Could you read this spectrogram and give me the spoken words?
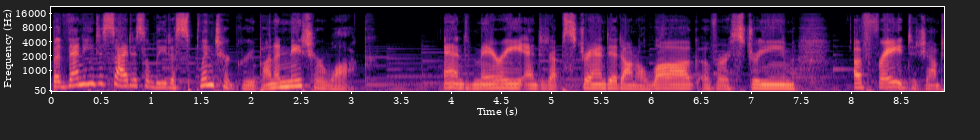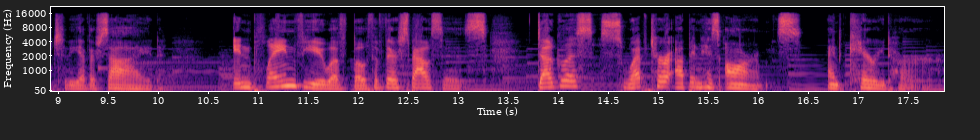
But then he decided to lead a splinter group on a nature walk. And Mary ended up stranded on a log over a stream, afraid to jump to the other side. In plain view of both of their spouses, Douglas swept her up in his arms and carried her.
